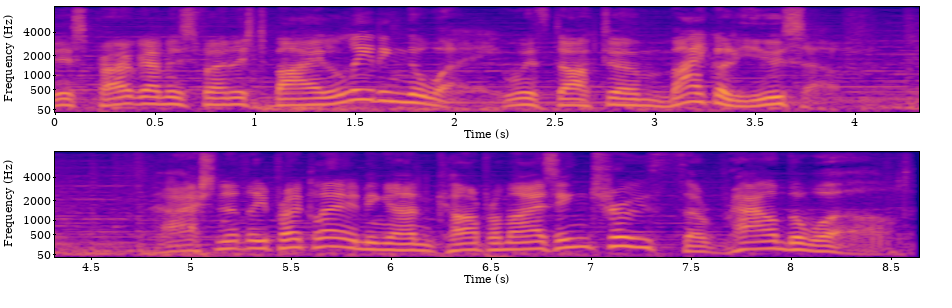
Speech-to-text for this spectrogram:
This program is furnished by Leading the Way with Dr. Michael Youssef, passionately proclaiming uncompromising truth around the world.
